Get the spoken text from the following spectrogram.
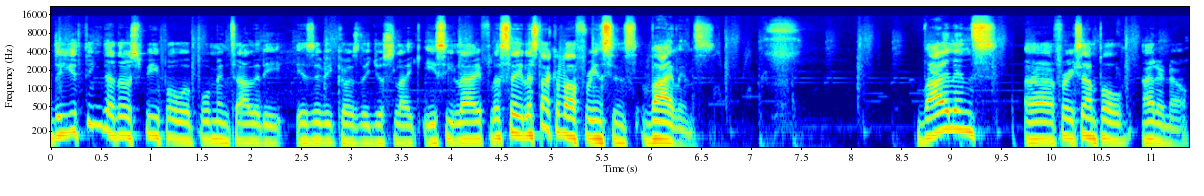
do you think that those people with poor mentality is it because they just like easy life? Let's say let's talk about for instance violence. Violence uh, for example i don't know.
